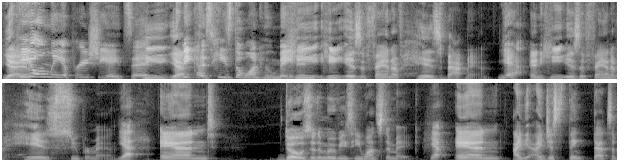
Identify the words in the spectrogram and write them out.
Yeah, he yeah. only appreciates it He- yeah. because he's the one who made he it. he is a fan of his Batman, Yeah. and he is a fan of his Superman, Yep. and those are the movies he wants to make. Yep. And I I just think that's a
